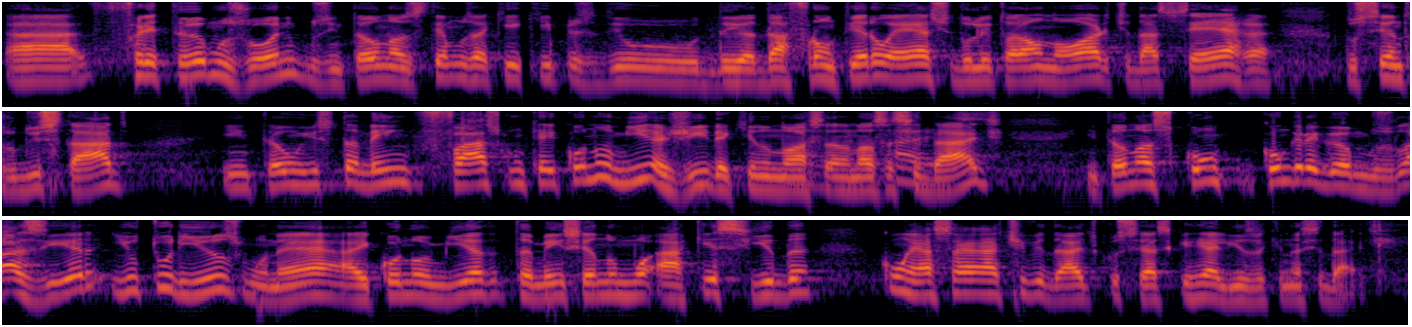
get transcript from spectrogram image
ah, fretamos ônibus, então nós temos aqui equipes do, de, da fronteira oeste, do litoral norte, da serra, do centro do estado, então isso também faz com que a economia gire aqui no nossa, na nossa cidade. Então, nós con congregamos lazer e o turismo, né? a economia também sendo aquecida com essa atividade que o SESC realiza aqui na cidade.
